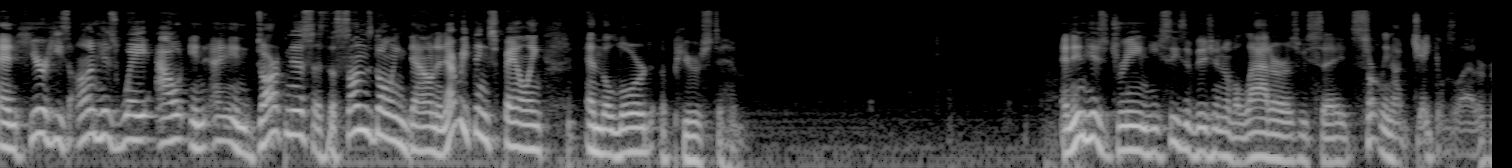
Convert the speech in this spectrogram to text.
And here he's on his way out in, in darkness as the sun's going down and everything's failing, and the Lord appears to him. And in his dream, he sees a vision of a ladder, as we say. It's certainly not Jacob's ladder.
